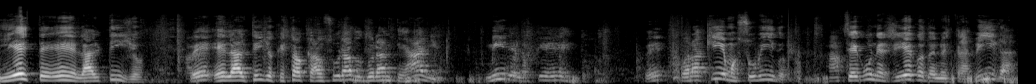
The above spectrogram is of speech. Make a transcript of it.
Y este es el altillo, ¿ve? El altillo que está clausurado durante años. Miren lo que es esto. ¿ve? Por aquí hemos subido, según el riesgo de nuestra vida,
